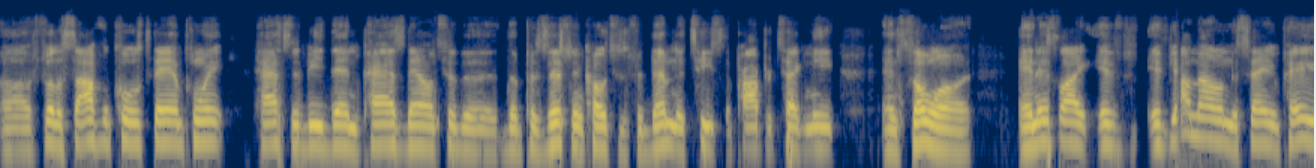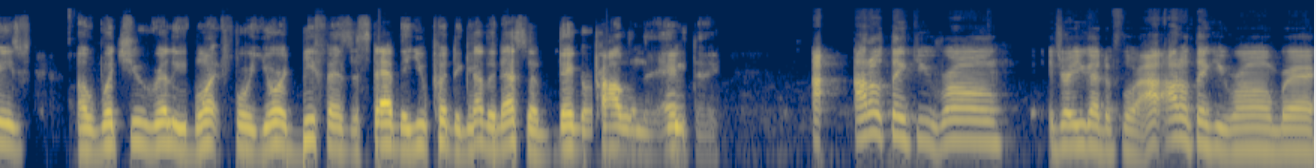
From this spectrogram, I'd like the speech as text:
uh, philosophical standpoint has to be then passed down to the the position coaches for them to teach the proper technique and so on. And it's like if if y'all not on the same page of what you really want for your defense the staff that you put together, that's a bigger problem than anything. I, I don't think you wrong. Dre, you got the floor. I, I don't think you're wrong, bro.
